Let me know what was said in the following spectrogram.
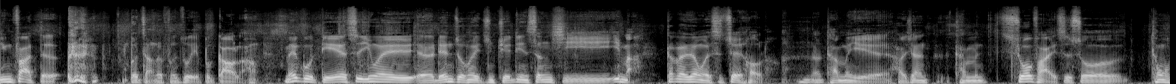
英法德 不涨的幅度也不高了哈，美股跌是因为呃联准会已经决定升息一码，大概认为是最后了。那他们也好像他们说法也是说通货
